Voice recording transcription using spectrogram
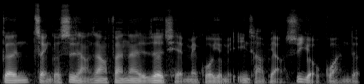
跟整个市场上泛滥的热钱，美国有没有印钞票是有关的。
